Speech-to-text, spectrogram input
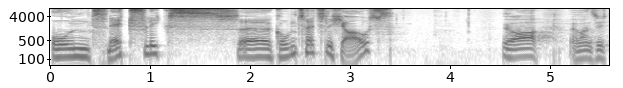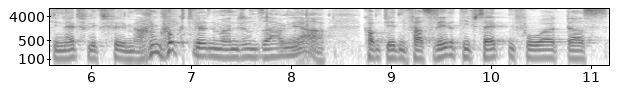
und Netflix äh, grundsätzlich aus? Ja, wenn man sich die Netflix-Filme anguckt, würde man schon sagen, ja. Kommt jedenfalls relativ selten vor, dass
